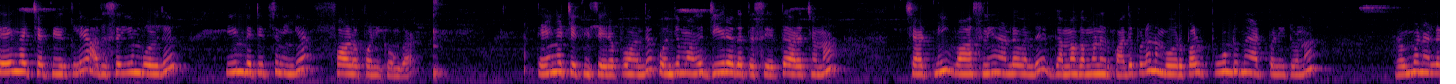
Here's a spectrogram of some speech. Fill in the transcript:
தேங்காய் சட்னி இருக்கு இல்லையா? அது செய்யும்பொழுது இந்த டிப்ஸை நீங்கள் ஃபாலோ பண்ணிக்கோங்க. தேங்காய் சட்னி செய்கிறப்போ வந்து கொஞ்சமாக வந்து ஜீரகத்தை சேர்த்து அரைச்சோன்னா சட்னி வாசனையும் நல்லா வந்து கம கமன்னு இருக்கும். அதே போல் நம்ம ஒரு பால் பூண்டுமே ஆட் பண்ணிட்டோன்னா ரொம்ப நல்ல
